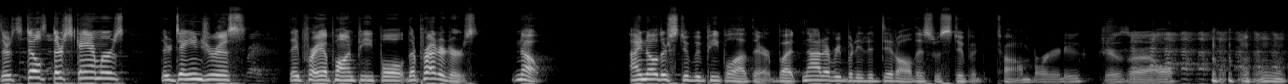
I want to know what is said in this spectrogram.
They're still they're scammers. They're dangerous. Right. They prey upon people. They're predators. No, I know there's stupid people out there, but not everybody that did all this was stupid. Tom Brady, Gisele.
